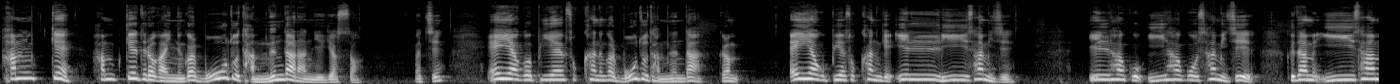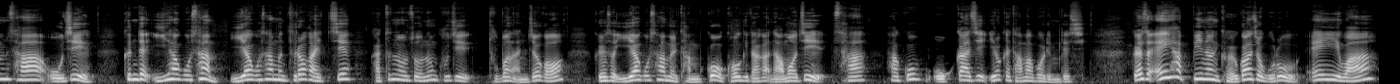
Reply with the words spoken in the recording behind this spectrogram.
함께 함께 들어가 있는 걸 모두 담는다라는 얘기였어. 맞지? A하고 B에 속하는 걸 모두 담는다. 그럼 A하고 B에 속하는 게 1, 2, 3이지. 1하고 2하고 3이지. 그 다음에 2, 3, 4, 5지. 근데 2하고 3, 2하고 3은 들어가 있지? 같은 원소는 굳이 두 번 안 적어. 그래서 2하고 3을 담고 거기다가 나머지 4 하고 5까지 이렇게 담아버리면 되지. 그래서 A 합 B는 결과적으로 A와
